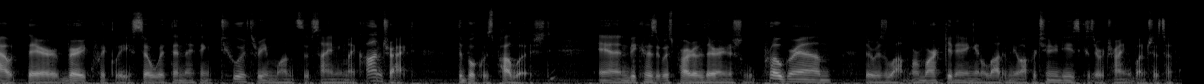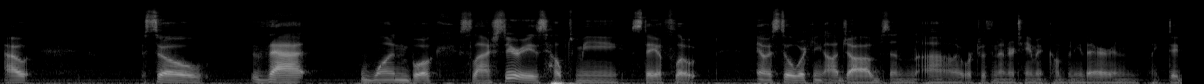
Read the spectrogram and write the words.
out there very quickly. So within I think two or three months of signing my contract, the book was published. And because it was part of their initial program, there was a lot more marketing and a lot of new opportunities because they were trying a bunch of stuff out. So that one book slash series helped me stay afloat. Know, I was still working odd jobs, and uh, I worked with an entertainment company there, and like did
